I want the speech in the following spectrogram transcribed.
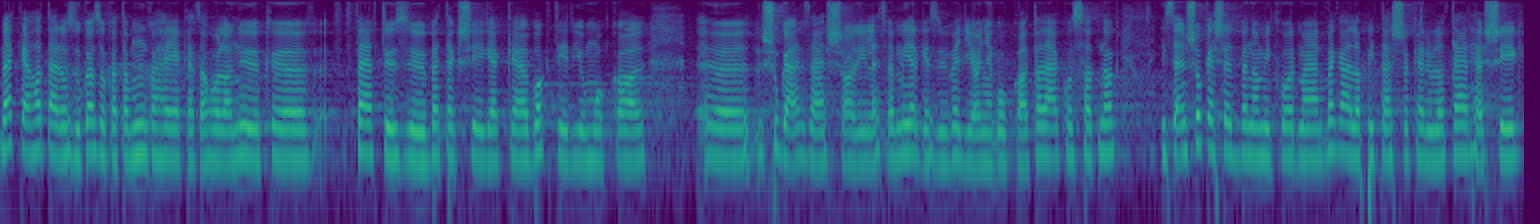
meg kell határozzuk azokat a munkahelyeket, ahol a nők fertőző betegségekkel, baktériumokkal, sugárzással, illetve mérgező vegyi anyagokkal találkozhatnak, hiszen sok esetben, amikor már megállapításra kerül a terhesség,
